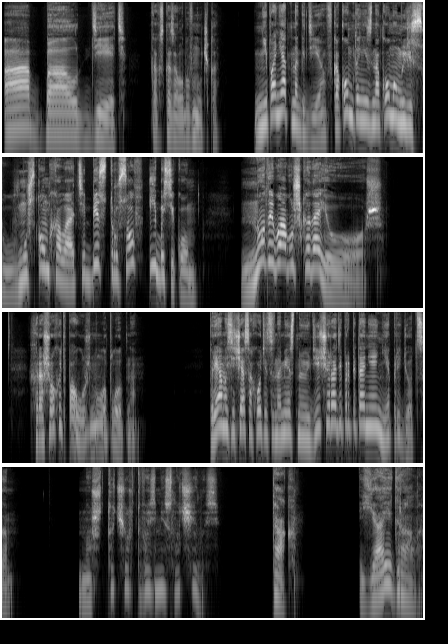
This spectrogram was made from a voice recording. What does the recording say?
«Обалдеть!» — как сказала бы внучка. Непонятно где, в каком-то незнакомом лесу, в мужском халате, без трусов и босиком. Ну ты, бабушка, даешь. Хорошо хоть поужинала плотно. Прямо сейчас охотиться на местную дичь ради пропитания не придется. Но что, черт возьми, случилось? Так, я играла.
